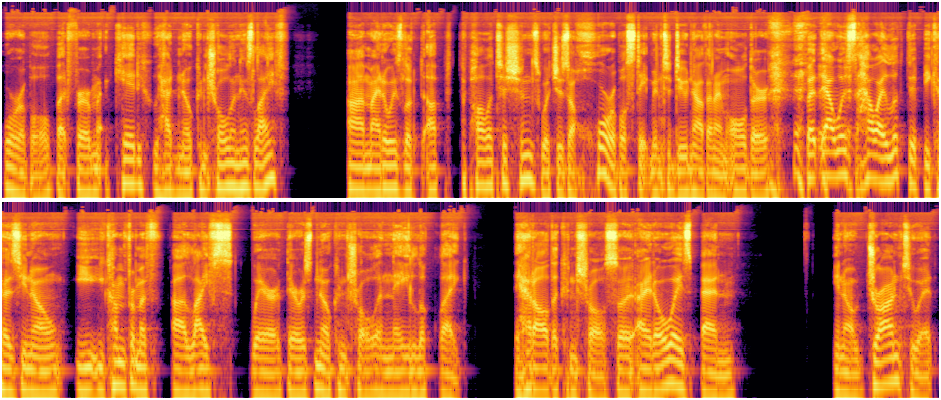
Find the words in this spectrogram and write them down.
horrible, but for a kid who had no control in his life, um, I'd always looked up to politicians, which is a horrible statement to do now that I'm older. But that was how I looked at it because, you know, you, you come from a, a life where there was no control and they looked like they had all the control. So I'd always been, you know, drawn to it.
